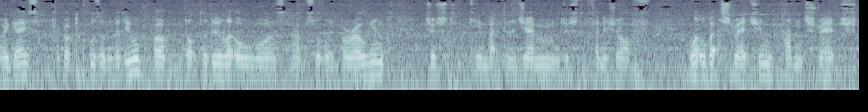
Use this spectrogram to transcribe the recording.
Right, guys. Forgot to close out the video, but Doctor Dolittle was absolutely brilliant. Just came back to the gym just to finish off a little bit of stretching. Hadn't stretched.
